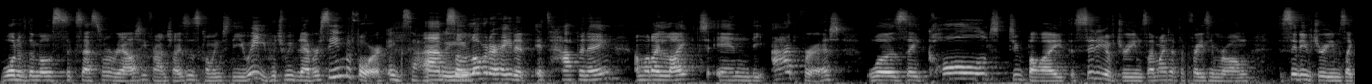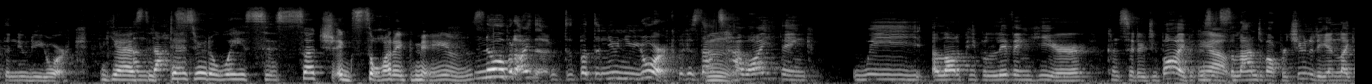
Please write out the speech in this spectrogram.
one of the most successful reality franchises coming to the UAE, which we've never seen before. Exactly. Um, so love it or hate it, it's happening. And what I liked in the ad for it was they called Dubai the city of dreams. I might have the phrasing wrong. The city of dreams, like the new New York. Yes, And the desert oasis, such exotic names. No, but I, but the new New York, because that's Mm. how I think we, a lot of people living here, consider Dubai because Yeah. it's the land of opportunity. And like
